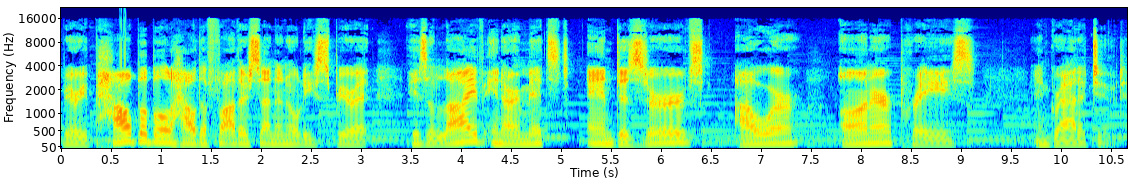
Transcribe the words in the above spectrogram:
very palpable, how the Father, Son, and Holy Spirit is alive in our midst and deserves our honor, praise, and gratitude.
